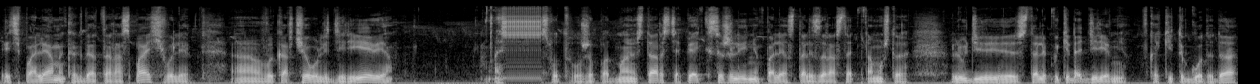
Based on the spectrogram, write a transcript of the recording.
эти поля мы когда-то распахивали, а, выкорчевывали деревья, а сейчас вот уже под мою старость опять, к сожалению, поля стали зарастать, потому что люди стали покидать деревни в какие-то годы, да,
